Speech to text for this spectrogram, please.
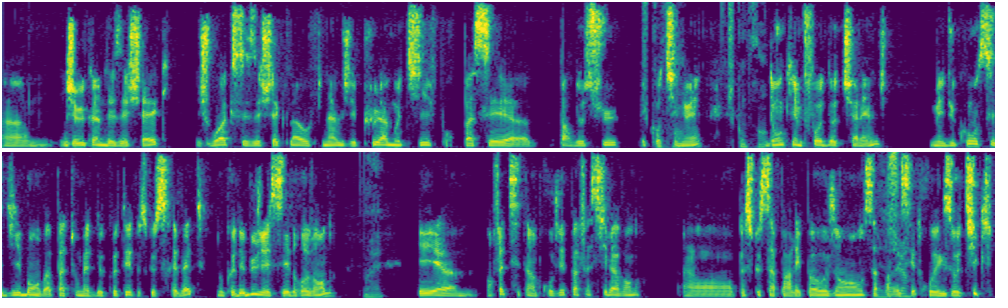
Euh, j'ai eu quand même des échecs. Je vois que ces échecs-là, au final, j'ai plus la motive pour passer euh, par-dessus et continuer. Je comprends. Donc, il me faut d'autres challenges. Mais du coup, on s'est dit, bon, on va pas tout mettre de côté parce que ce serait bête. Donc, au début, j'ai essayé de revendre. Et euh, en fait, c'était un projet pas facile à vendre parce que ça parlait pas aux gens, ça paraissait trop exotique.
